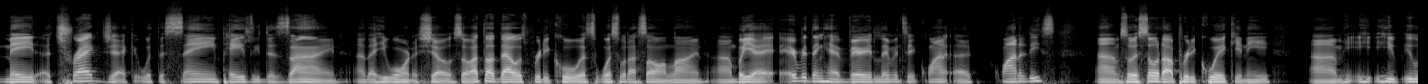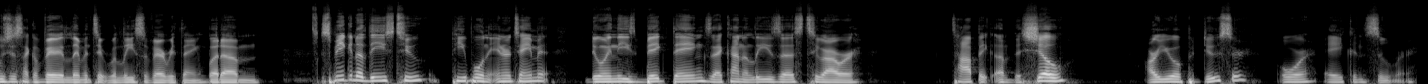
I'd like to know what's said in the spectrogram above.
made a track jacket with the same paisley design uh, that he wore on the show. So I thought that was pretty cool. That's, that's what I saw online. Um, but yeah, everything had very limited quan- uh, quantities. Um, so it sold out pretty quick, and he um, he, he it was just like a very limited release of everything. But um, speaking of these two people in entertainment doing these big things, that kind of leads us to our topic of the show. Are you a producer or a consumer?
